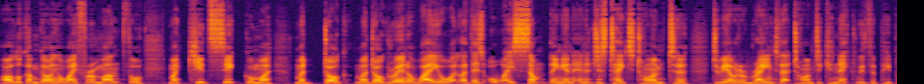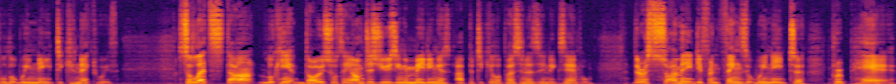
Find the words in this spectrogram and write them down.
Oh look, I'm going away for a month, or my kid's sick, or my my dog my dog ran away, or what. Like, there's always something, and, and it just takes time to to be able to arrange that time to connect with the people that we need to connect with. So let's start looking at those sorts of things. I'm just using a meeting a particular person as an example. There are so many different things that we need to prepare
